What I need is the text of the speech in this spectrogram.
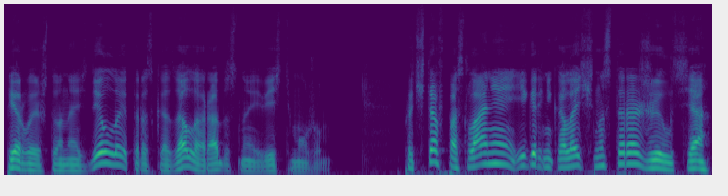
Первое, что она сделала, это рассказала радостную весть мужу. Прочитав послание, Игорь Николаевич насторожился.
